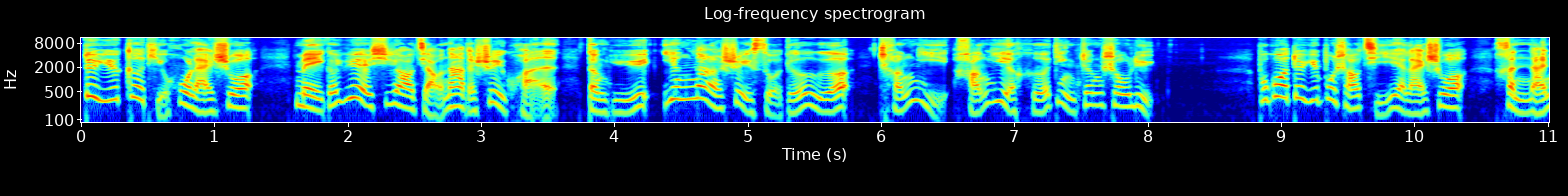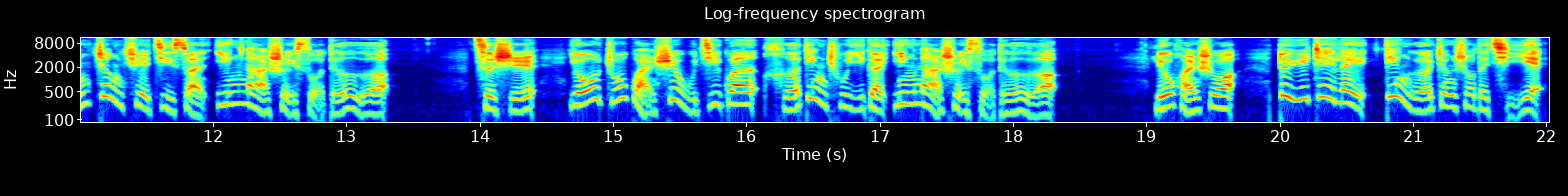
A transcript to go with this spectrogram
对于个体户来说，每个月需要缴纳的税款等于应纳税所得额乘以行业核定征收率。不过，对于不少企业来说，很难正确计算应纳税所得额。此时，由主管税务机关核定出一个应纳税所得额。刘环说：“对于这类定额征收的企业，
